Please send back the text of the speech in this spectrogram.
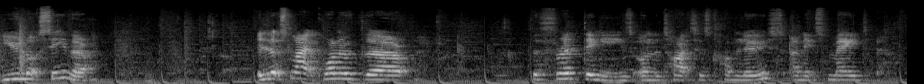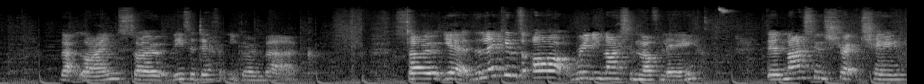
you not see that? It looks like one of the the thread thingies on the tights has come loose and it's made that line. So these are definitely going back. So yeah the leggings are really nice and lovely. They're nice and stretchy.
